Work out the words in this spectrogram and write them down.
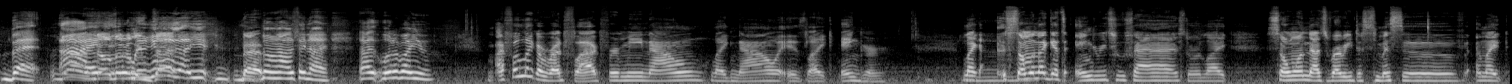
bet. Yeah, no, literally you, bet. You, you, Bet. Don't know say nothing. Uh, what about you? I feel like a red flag for me now, like now, is like anger. Like someone that gets angry too fast, or like someone that's very dismissive, and like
